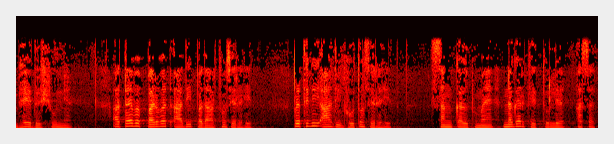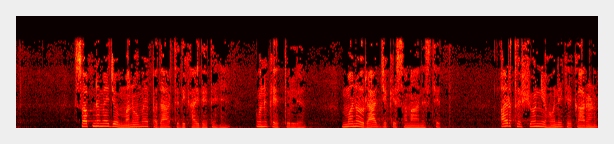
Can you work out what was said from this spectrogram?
भेद शून्य। अतएव पर्वत आदि पदार्थों से रहित, पृथ्वी आदि भूतों से रहित संकल्प में नगर के तुल्य असत। स्वप्न में जो मनोमय पदार्थ दिखाई देते हैं, उनके तुल्य मनोराज्य के समान स्थित। अर्थ शून्य होने के कारण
